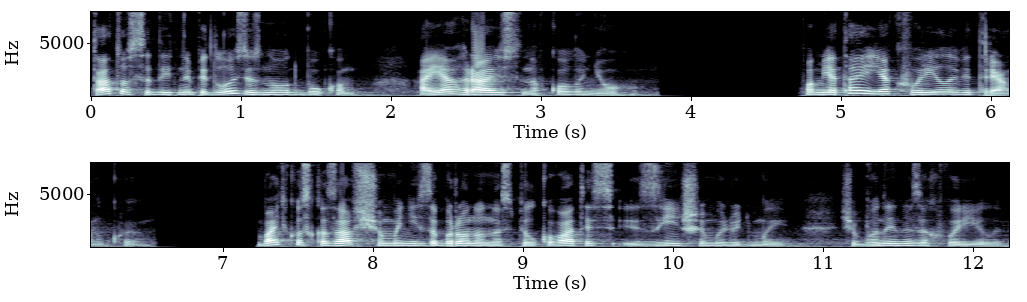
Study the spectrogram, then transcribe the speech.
тато сидить на підлозі з ноутбуком, а я граюсь навколо нього. Пам'ятаю, як хворіла вітрянкою. Батько сказав, що мені заборонено спілкуватись з іншими людьми, щоб вони не захворіли,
